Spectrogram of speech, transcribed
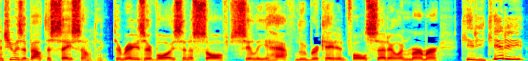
And she was about to say something, to raise her voice in a soft, silly, half lubricated falsetto and murmur, Kitty, kitty,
